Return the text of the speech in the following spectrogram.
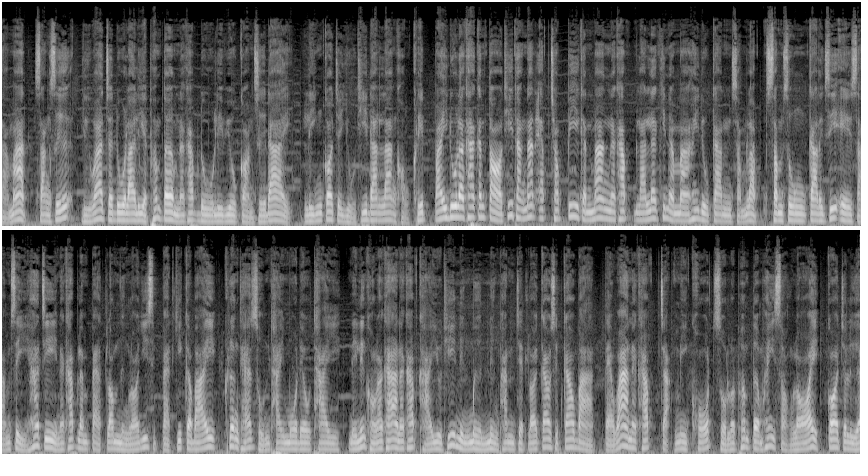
สามารถสั่งซื้อ หรือว่าจะดูรายละเอียดเพิ่มเติมนะครับ ดูรีวิวก่อนซื้อได้ ลิงก์ก็จะอยู่ที่ด้านล่างของคลิป ไปดูราคากันต่อที่ทางด้านแอป s h อ p e e กันบ้างนะครับ ร้านแรกที่นำมาให้ดูกันสำหรับ Samsung Galaxy A 3 4 5G นะครับแรม8ลอม128 g b เครื่องแท้ศูนย์ไทยโมเดลไทย ในเรื่องของราคานะครับ ขายอยู่ที่ 11,799 บาท แต่ว่านะครับ จะมีโค้ดส่วนลดเพิ่มเติมให้ 200 ก็จะเหลือ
